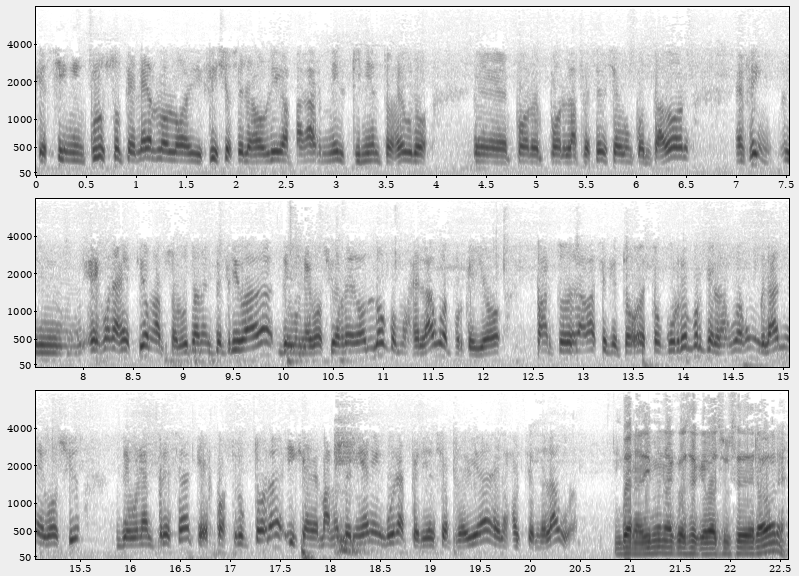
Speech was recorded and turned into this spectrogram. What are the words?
que sin incluso tenerlo los edificios se les obliga a pagar 1.500 euros eh, por, por la presencia de un contador. En fin, mm, es una gestión absolutamente privada de un negocio redondo como es el agua, porque yo parto de la base que todo esto ocurre porque el agua es un gran negocio de una empresa que es constructora y que además no tenía ninguna experiencia previa en la gestión del agua. Bueno, dime una cosa que va a suceder ahora.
